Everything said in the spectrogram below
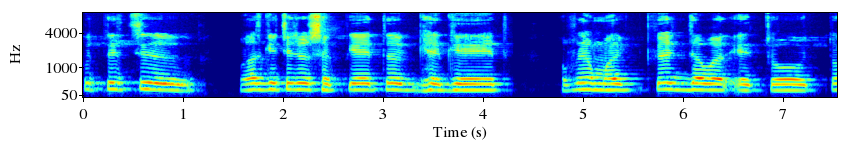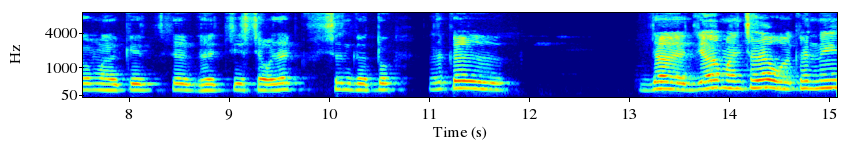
कुत्र्याची वास जो शक्ती आहे तो घेत घेत आपल्या मार्केटजवळ येतो. तो मार्केटच्या घरची संरक्षण करतो. जर का ज्या ज्या माणसाला ओळखत नाही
